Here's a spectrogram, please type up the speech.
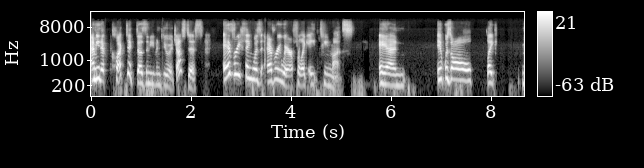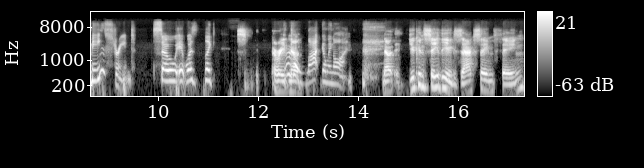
I mean, eclectic doesn't even do it justice. Everything was everywhere for like 18 months. And it was all like mainstreamed. So it was like All right. there was Now, a lot going on. now you can say the exact same thing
